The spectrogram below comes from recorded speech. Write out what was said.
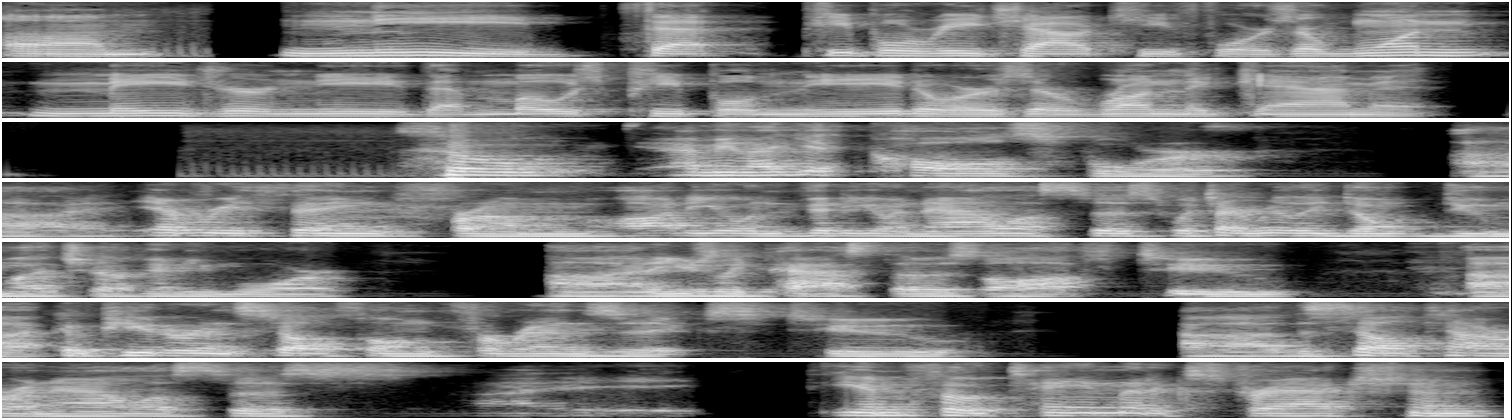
um, need that people reach out to you for? Is there one major need that most people need, or is it run the gamut? So, I mean, I get calls for uh, everything from audio and video analysis, which I really don't do much of anymore. Uh, I usually pass those off to uh, computer and cell phone forensics, to uh, the cell tower analysis, uh, infotainment extraction,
